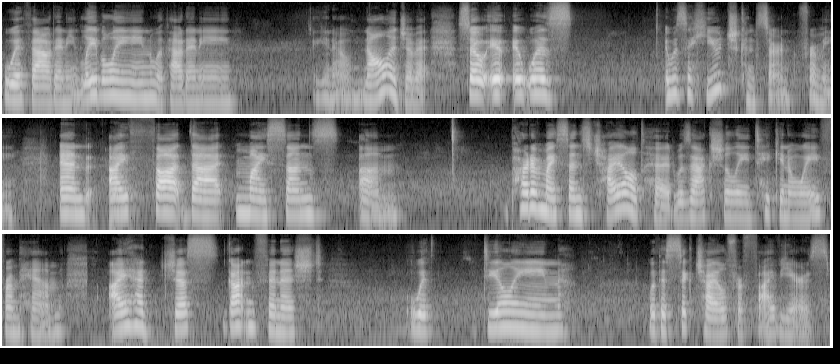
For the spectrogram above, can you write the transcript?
without any labeling, without any, you know, knowledge of it. So it, it was it was a huge concern for me. And I thought that my son's um, part of my son's childhood was actually taken away from him. I had just gotten finished with dealing with a sick child for five years.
